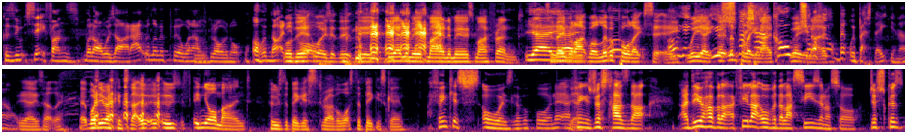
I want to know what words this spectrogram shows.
Because City fans were always all right with Liverpool when I was growing up. Oh, not Well, the, what is it? The, the, the enemy of my enemy is my friend. Yeah, So they were like, well, Liverpool Oh. hate City. Oh, yeah, we you, hate you uh, Liverpool hate smash our United. coach. we hate I United. feel, bet we're best eight, you know. Yeah, exactly. Uh, what do you reckon to that? Who- who- Who's in your mind? Who's the biggest rival? What's the biggest game? I think it's always Liverpool, is it? I Yeah. think it just has that. I do have a like. I feel like over the last season or so, just because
